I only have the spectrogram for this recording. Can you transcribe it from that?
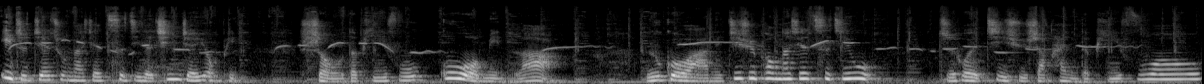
一直接触那些刺激的清洁用品。”手的皮肤过敏了。如果啊，你继续碰那些刺激物，只会继续伤害你的皮肤哦。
